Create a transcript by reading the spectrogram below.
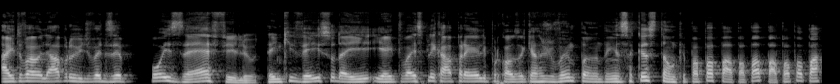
Aí tu vai olhar pro vídeo e vai dizer, pois é, filho, tem que ver isso daí. E aí tu vai explicar pra ele, por causa que a Jovem Pan tem essa questão, que papapá, papapá, papapá.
